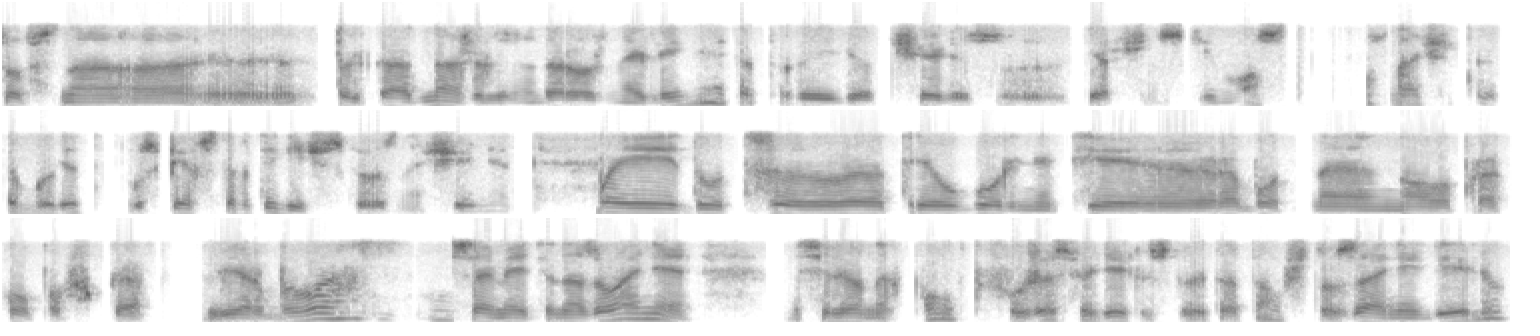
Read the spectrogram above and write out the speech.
собственно, э, только одна железнодорожная линия, которая идет через Керченский мост. Значит, это будет успех стратегического значения. Бои идут в треугольнике работная Новопрокоповка Вербова. Сами эти названия населенных пунктов уже свидетельствуют о том, что за неделю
